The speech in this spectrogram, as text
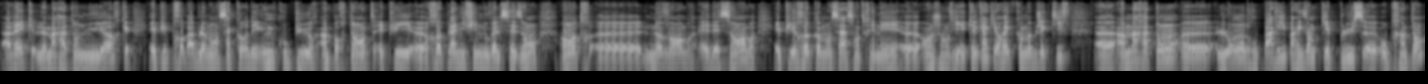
avec le marathon de New York et puis probablement s'accorder une coupure importante et puis replanifier une nouvelle saison entre novembre et décembre et puis recommencer à s'entraîner en janvier. Quelqu'un qui aurait comme objectif un marathon euh, Londres ou Paris par exemple qui est plus euh, au printemps,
